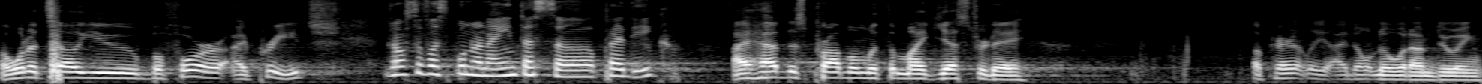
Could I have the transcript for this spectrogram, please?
I want to tell you before I preach, Vreau să vă spun înainte să predic, I had this problem with the mic yesterday. Apparently, I don't know what I'm doing,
